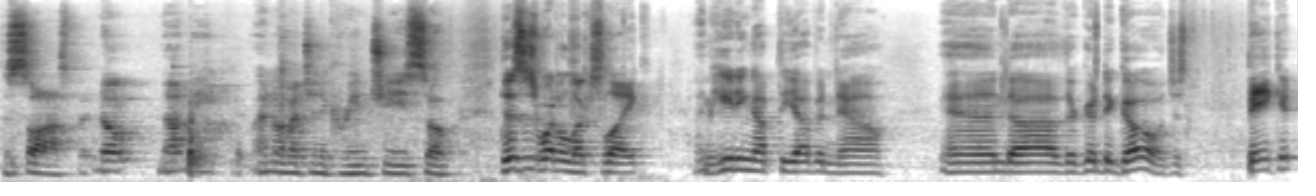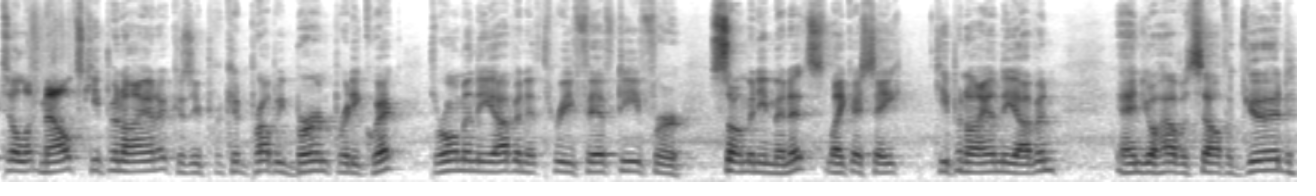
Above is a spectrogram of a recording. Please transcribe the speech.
the sauce. But no, not me. I'm not much into cream cheese. So this is what it looks like. I'm heating up the oven now, and uh, they're good to go. Just bake it till it melts. Keep an eye on it because it could probably burn pretty quick. Throw them in the oven at 350 for so many minutes. Like I say, keep an eye on the oven, and you'll have yourself a good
